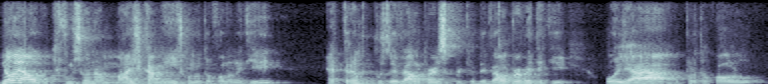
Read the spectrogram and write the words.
Não é algo que funciona magicamente, como eu estou falando aqui, é trampo para os developers, porque o developer vai ter que olhar o protocolo,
